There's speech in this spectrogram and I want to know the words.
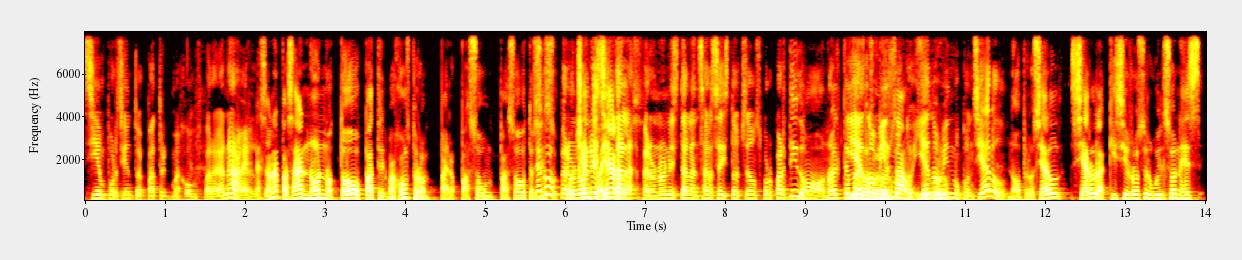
100% de Patrick Mahomes para ganar. A ver, la semana pasada no notó Patrick Mahomes, pero, pero pasó, pasó De acuerdo, 380 pero no, necesita la- yardas. pero no necesita lanzar 6 touchdowns por partido. No, no el y tema es, de lo los mismo, con- y es lo mismo con Seattle. No, pero Seattle, Seattle aquí sí Russell Wilson es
